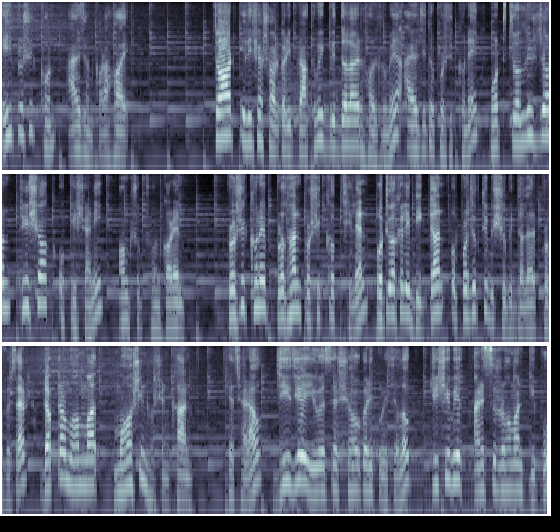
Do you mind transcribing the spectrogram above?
এই প্রশিক্ষণ আয়োজন করা হয়। চট ইলিশা সরকারি প্রাথমিক বিদ্যালয়ের হলরুমে আয়োজিত প্রশিক্ষণে মোট চল্লিশ জন কৃষক ও কৃষানি অংশগ্রহণ করেন। প্রশিক্ষণে প্রধান প্রশিক্ষক ছিলেন পটুয়াখালী বিজ্ঞান ও প্রযুক্তি বিশ্ববিদ্যালয়ের প্রফেসর ডক্টর মোহাম্মদ মহসিন হোসেন খান। এছাড়াও জিজে ইউএস এর সহকারী পরিচালক কৃষিবিদ আনিসুর রহমান টিপু,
